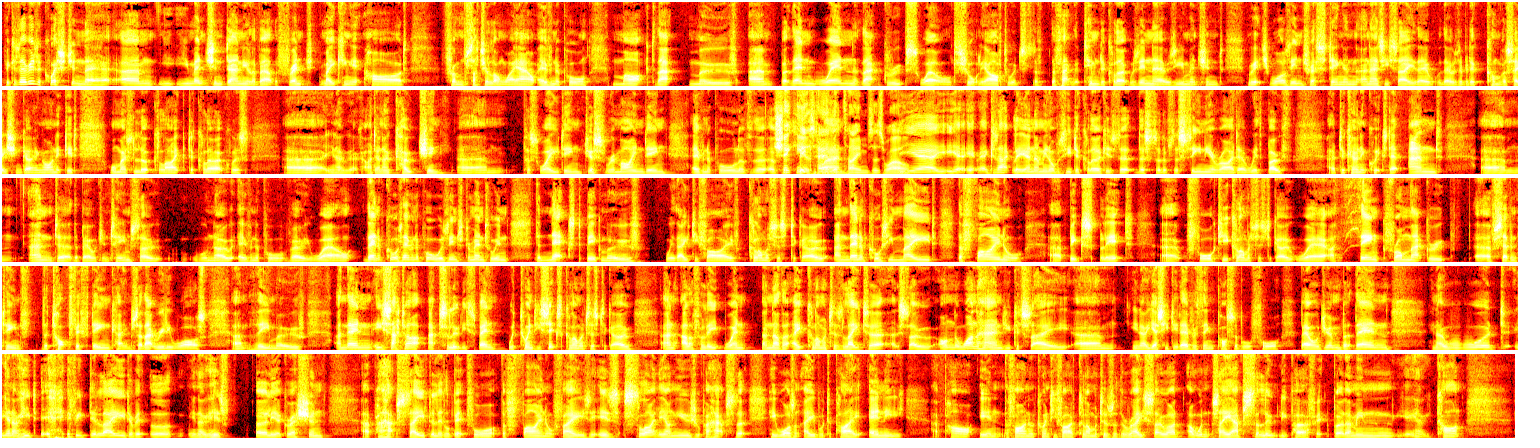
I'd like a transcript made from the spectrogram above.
Because there is a question there. Um, you, you mentioned Daniel about the French making it hard from such a long way out. Evenepoel marked that move. Um, but then when that group swelled shortly afterwards, the, the, fact that Tim Declercq was in there, as you mentioned, Rich, was interesting. And, and as you say, there there was a bit of conversation going on. It did almost look like de Klerk was, uh, you know, I don't know, coaching. Um, persuading, just reminding Evenepoel of the of shaking the his plan. head at times as well. Yeah, yeah, exactly. And I mean, obviously, Declercq is the, the sort of the senior rider with both uh, Deceuninck Quickstep and um, and uh, the Belgian team, so we'll know Evenepoel very well. Then, of course, Evenepoel was instrumental in the next big move with 85 kilometres to go, and then, of course, he made the final uh, big split, uh, 40 kilometres to go, where I think from that group uh, of 17, the top 15 came. So that really was um, the move. And then he sat up, absolutely spent with 26 kilometres to go, and Alaphilippe went another eight kilometres later. So on the one hand, you could say, um, you know, yes, he did everything possible for Belgium, but then, you know, would you know he if he delayed a bit, uh, you know, his early aggression. Uh, perhaps saved a little bit for the final phase. It is slightly unusual, perhaps, that he wasn't able to play any a part in the final 25 kilometres of the race. So I, I wouldn't say absolutely perfect, but I mean, you know, you can't,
